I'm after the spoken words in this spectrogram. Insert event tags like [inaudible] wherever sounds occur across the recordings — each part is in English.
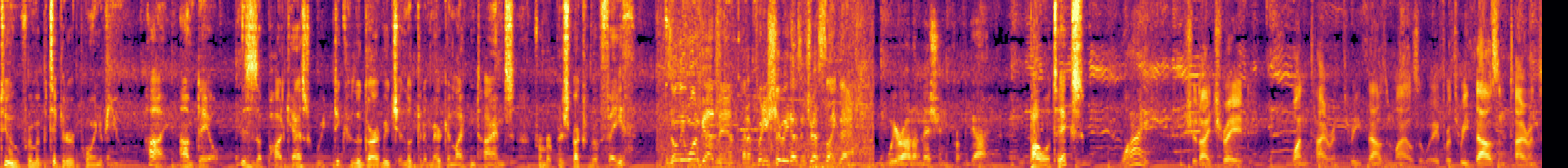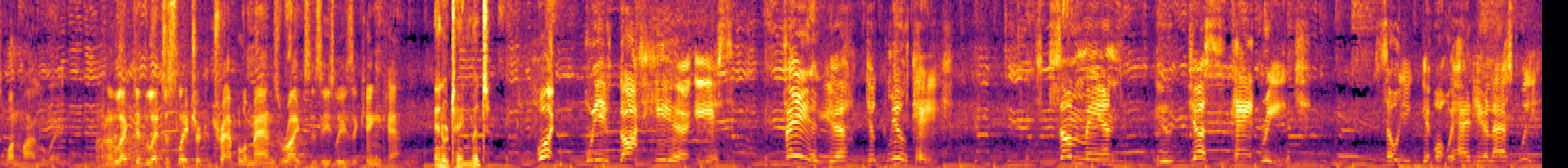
Welcome to From a Particular Point of View. Hi, I'm Dale. This is a podcast where we dig through the garbage and look at American life and times from a perspective of faith, There's only one God, man, and I'm pretty sure he doesn't dress like that. We're on a mission from God. politics, Why should I trade one tyrant 3,000 miles away for 3,000 tyrants one mile away? An elected legislature can trample a man's rights as easily as a king can. entertainment, What we've got here is failure to communicate. Some men you just can't reach. So you get what we had here last week,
